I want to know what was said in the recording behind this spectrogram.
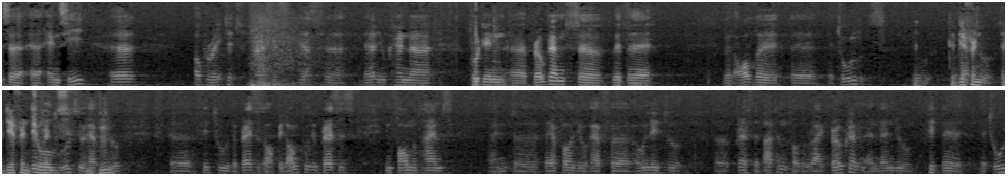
is a, a NC uh, operated presses. Yes, uh, there you can uh, put in uh, programs uh, with the with all the, the, the tools. The- You- the you have different- the different tools. you have Mhm. to uh, fit to the presses or belong to the presses in formal times, and uh, therefore you have uh, only to uh, press the button for the right program, and then you fit the, the tool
